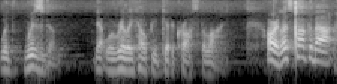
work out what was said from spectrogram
with wisdom that will really help you get across the line. All right, let's talk about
